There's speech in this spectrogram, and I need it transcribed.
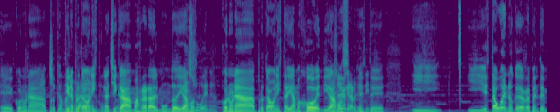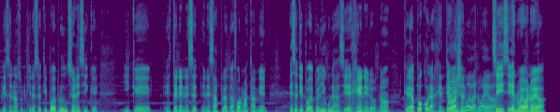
eh, con una tiene protagonista la chica más rara del mundo, digamos, suena. con una protagonista, digamos, joven, digamos. este, y, y está bueno que de repente empiecen a surgir ese tipo de producciones y que, y que estén en, ese, en esas plataformas también. ese tipo de películas, así de género, ¿no? Que de a poco la gente Ah, vaya... es nueva, nueva. Sí, sí, es nueva, nueva.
